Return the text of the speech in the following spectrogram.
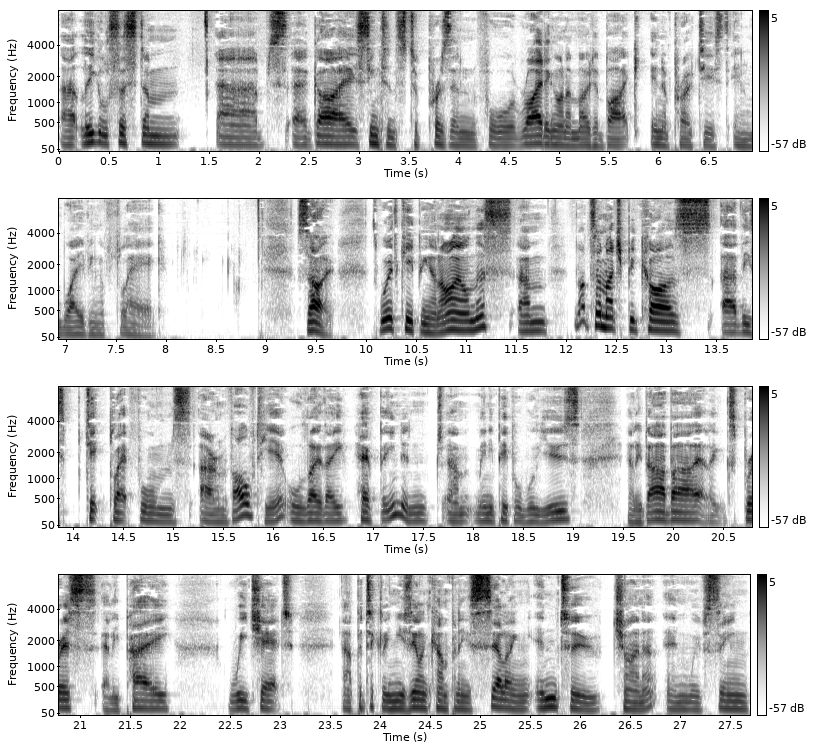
uh, legal system. Uh, a guy sentenced to prison for riding on a motorbike in a protest and waving a flag. So it's worth keeping an eye on this. Um, not so much because uh, these tech platforms are involved here, although they have been, and um, many people will use Alibaba, AliExpress, Alipay, WeChat uh, particularly New Zealand companies selling into China, and we've seen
